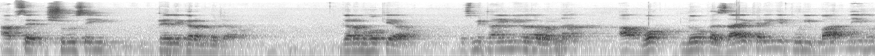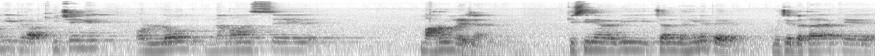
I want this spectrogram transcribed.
آپ سے شروع سے ہی پہلے گرم ہو جاؤ، گرم ہو کے آؤ۔ اس میں ٹائم نہیں ہوتا، ورنہ آپ وقت لوگوں کا ضائع کریں گے، پوری بات نہیں ہوگی، پھر آپ کھینچیں گے اور لوگ نماز سے محروم رہ جائیں کسی نے ابھی چند مہینے پہ مجھے بتایا کہ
